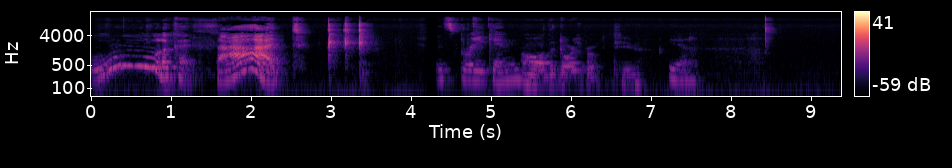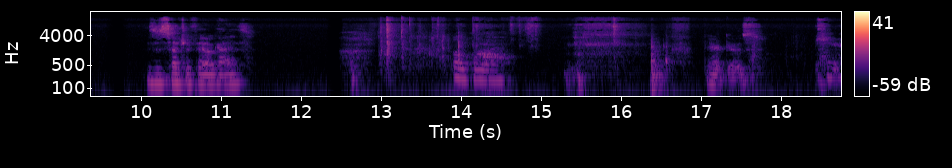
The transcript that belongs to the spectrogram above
Ooh, look at that. It's breaking. Oh, the door's broken too. Yeah. This is such a fail, guys. Oh, on. There it goes. Here.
